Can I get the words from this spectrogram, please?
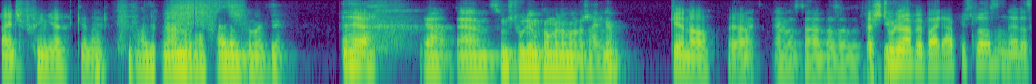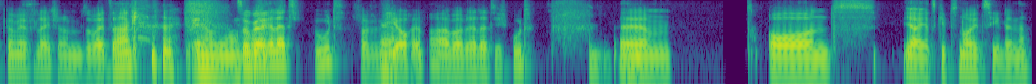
Einspringen, ja, genau. Also eine andere Abteilung zum Beispiel. Ja. Ja, ähm, zum Studium kommen wir nochmal wahrscheinlich, ne? Genau, ja. Was da, was da das Studium haben wir beide abgeschlossen, ne? das können wir vielleicht schon soweit sagen. Genau, genau. Sogar voll. relativ gut, wie ja. auch immer, aber relativ gut. Mhm. Ähm, und ja, jetzt gibt es neue Ziele, ne?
